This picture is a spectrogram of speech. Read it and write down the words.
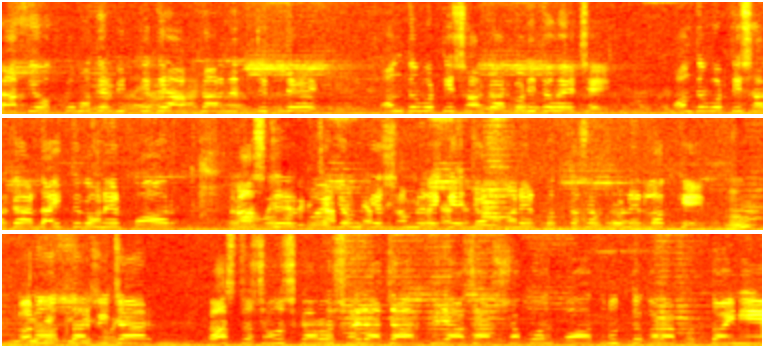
জাতীয় ঐক্যমতের ভিত্তিতে আপনার নেতৃত্বে অন্তর্বর্তী সরকার গঠিত হয়েছে। অন্তর্বর্তী সরকার দায়িত্ব গ্রহণের পর রাষ্ট্রের প্রয়োজনকে সামনে রেখে জনগণের প্রত্যাশা পূরণের লক্ষ্যে গণহত্যার বিচার রাষ্ট্র সংস্কার ও স্বৈরাচার ফিরে আসার সকল পথ রুদ্ধ করার প্রত্যয় নিয়ে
